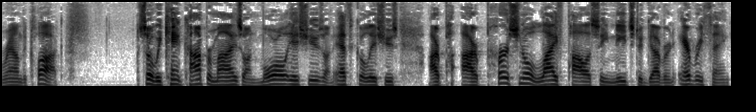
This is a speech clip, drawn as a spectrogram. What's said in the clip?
around the clock. So we can't compromise on moral issues, on ethical issues. Our, our personal life policy needs to govern everything.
